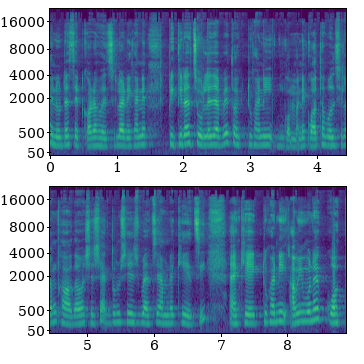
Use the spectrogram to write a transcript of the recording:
মেনুটা সেট করা হয়েছিল। আর এখানে প্রীতিরা চলে যাবে, তো একটুখানি মানে কথা বলছিলাম খাওয়া দাওয়া শেষে। একদম শেষ ব্যাচে আমরা খেয়েছি। খেয়ে একটুখানি, আমি মনে হয় কত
